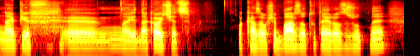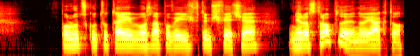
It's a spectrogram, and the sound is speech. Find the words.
najpierw y, no jednak ojciec okazał się bardzo tutaj rozrzutny. Po ludzku tutaj można powiedzieć w tym świecie nieroztropny, no jak to?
